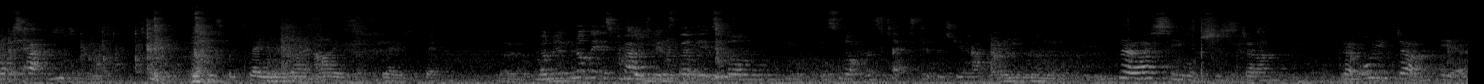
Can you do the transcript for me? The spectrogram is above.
what's happened? She's complaining her right eyes closed a bit. Well, not that it's closed, it's that it's gone, it's not as textured as you had it. No, I see what she's done. Look, all you've done here.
